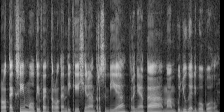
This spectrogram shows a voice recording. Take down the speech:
proteksi multifactor authentication yang tersedia ternyata mampu juga dibobol.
